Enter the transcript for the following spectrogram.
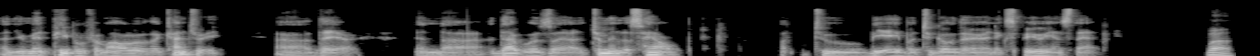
and you met people from all over the country uh, there. And uh, that was a tremendous help to be able to go there and experience that. Well,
